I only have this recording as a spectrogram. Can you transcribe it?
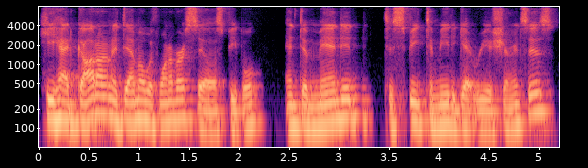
He had got on a demo with one of our salespeople and demanded to speak to me to get reassurances.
